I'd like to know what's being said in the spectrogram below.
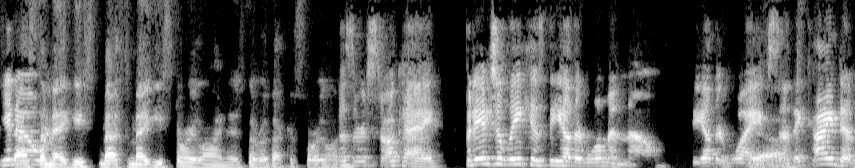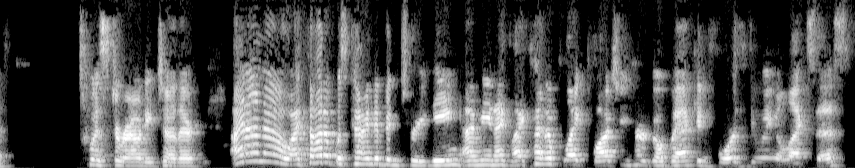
You know, that's know, the Maggie. That's Maggie's storyline. Is the Rebecca storyline? Was there a okay, but Angelique is the other woman though, the other wife. Yeah. So they kind of twist around each other. I don't know. I thought it was kind of intriguing. I mean, I, I kind of liked watching her go back and forth doing Alexis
